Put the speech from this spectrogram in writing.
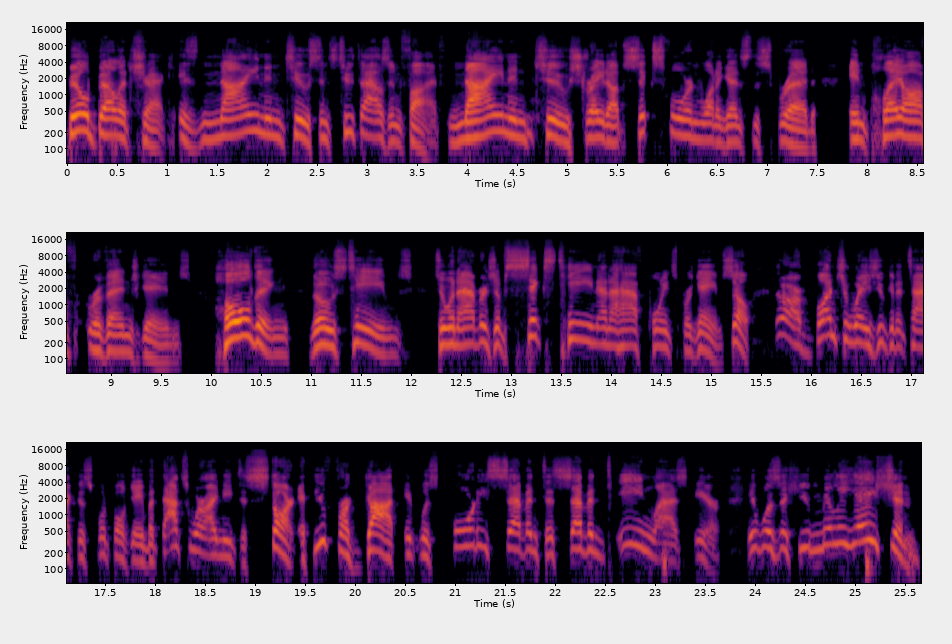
Bill Belichick is nine and two since 2005. Nine and two straight up, six, four, and one against the spread in playoff revenge games, holding those teams to an average of 16 and a half points per game. So there are a bunch of ways you can attack this football game, but that's where I need to start. If you forgot, it was 47 to 17 last year. It was a humiliation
